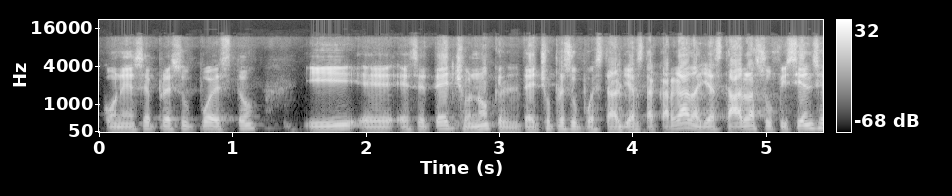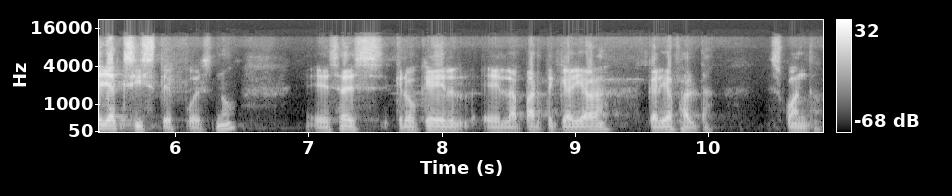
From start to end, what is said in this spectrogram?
con ese presupuesto y eh, ese techo, ¿no? Que el techo presupuestal ya está cargada, ya está, la suficiencia ya existe, pues, ¿no? Esa es, creo que eh, la parte que haría, que haría falta. Es cuanto.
